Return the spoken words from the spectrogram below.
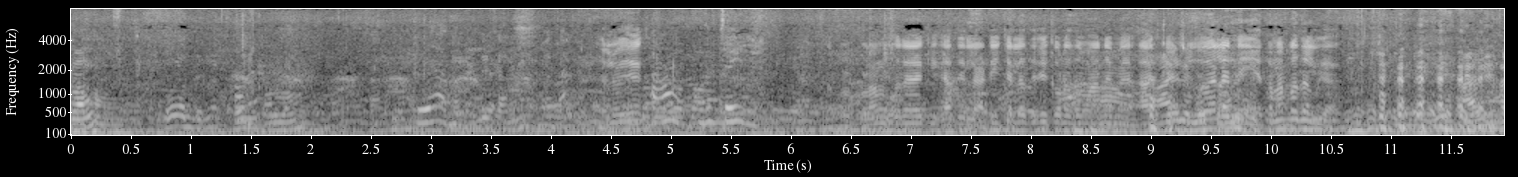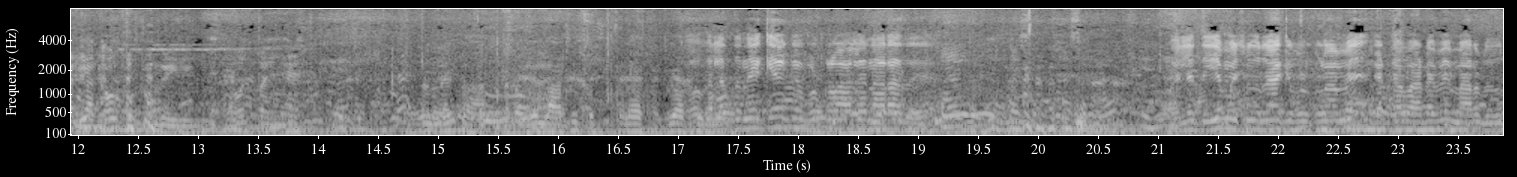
बाबू ओ अंदर ना कौन कौन कि खाते लाठी चलत रही कोनो जमाने में। आज के चूहे वाला नहीं, इतना बदल गया। वो गलत तो नहीं किया कि बुड़कुड़ा वाले नाराज़ है। पहले तो ये मशहूर रहा कि बुड़कुड़ा में, गड्ढा बाटे में मार बदल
